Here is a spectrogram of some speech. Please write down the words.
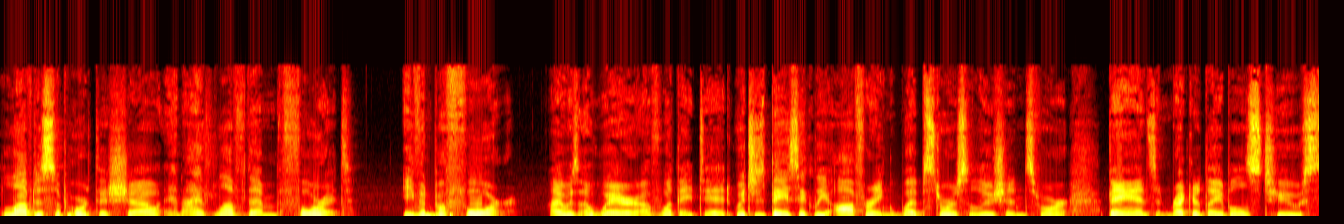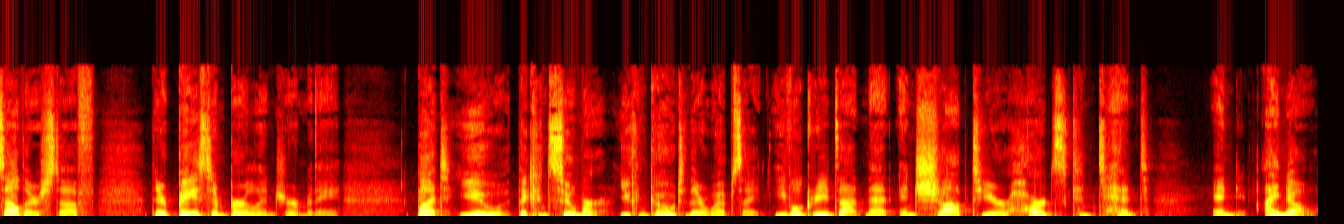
love to support this show, and I love them for it. Even before I was aware of what they did, which is basically offering web store solutions for bands and record labels to sell their stuff. They're based in Berlin, Germany. But you, the consumer, you can go to their website, evilgreed.net, and shop to your heart's content. And I know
